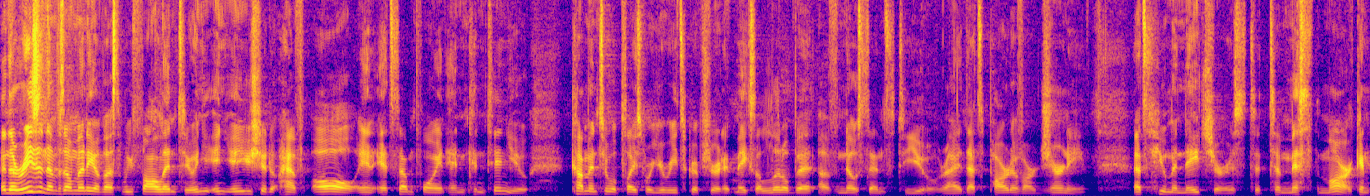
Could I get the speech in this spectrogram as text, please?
and the reason that so many of us we fall into, and you, and you should have all in, at some point and continue, come into a place where you read scripture and it makes a little bit of no sense to you, right? That's part of our journey. That's human nature, is to, to miss the mark. And,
